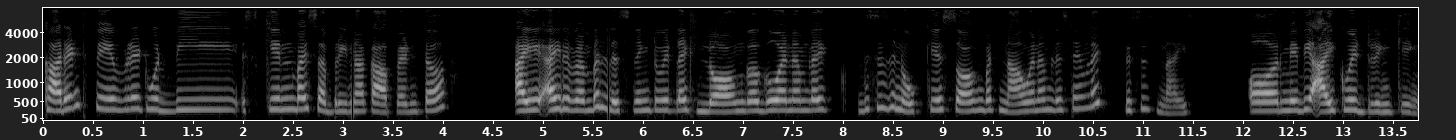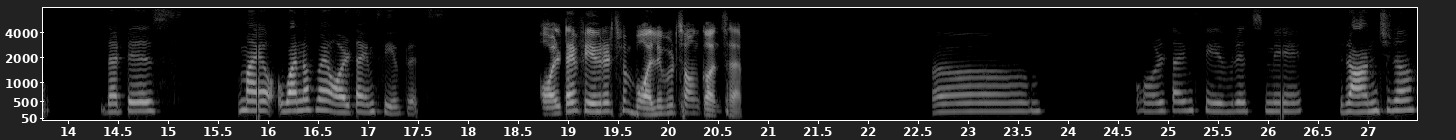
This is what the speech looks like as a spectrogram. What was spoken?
current favorite would be Skin by Sabrina Carpenter. I I remember listening to it like long ago and I'm like this is an okay song but now when I'm listening I'm like this is nice. Or maybe I Quit Drinking. That is my one of my all-time favorites. ऑल टाइम फेवरेट्स में बॉलीवुड सॉन्ग कौन सा है Um, all-time favorites may Raanjhanaa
